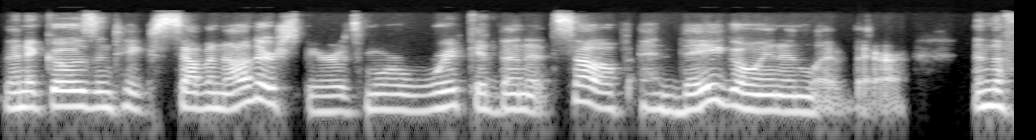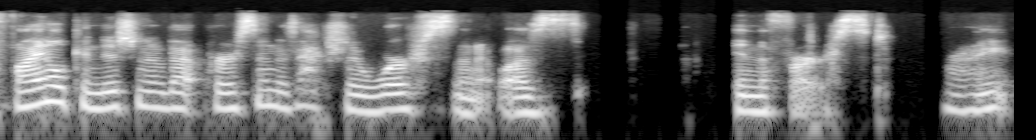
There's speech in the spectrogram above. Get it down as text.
Then it goes and takes seven other spirits more wicked than itself, and they go in and live there. And the final condition of that person is actually worse than it was in the first, right?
